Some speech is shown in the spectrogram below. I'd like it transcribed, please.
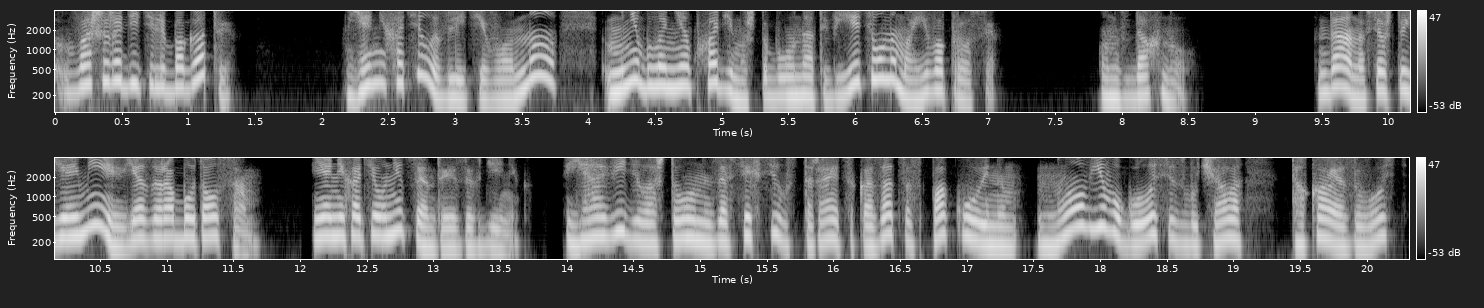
Ваши родители богаты? Я не хотела злить его, но мне было необходимо, чтобы он ответил на мои вопросы. Он вздохнул. «Да, но все, что я имею, я заработал сам. Я не хотел ни цента из их денег. Я видела, что он изо всех сил старается казаться спокойным, но в его голосе звучала такая злость.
